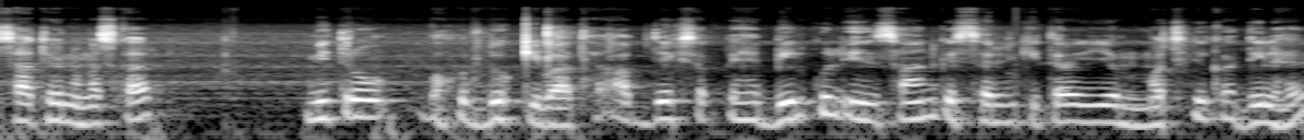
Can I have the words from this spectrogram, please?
साथियों, नमस्कार। मित्रों, बहुत दुख की बात है। आप देख सकते हैं, बिल्कुल इंसान के शरीर की तरह ये मछली का दिल है।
